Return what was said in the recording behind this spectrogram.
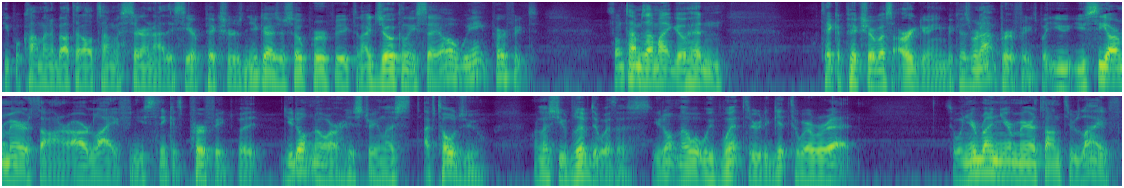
People comment about that all the time with Sarah and I. They see our pictures and you guys are so perfect. And I jokingly say, oh, we ain't perfect. Sometimes I might go ahead and take a picture of us arguing because we're not perfect. But you, you see our marathon or our life and you think it's perfect, but you don't know our history unless I've told you or unless you've lived it with us. You don't know what we've went through to get to where we're at. So when you're running your marathon through life,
